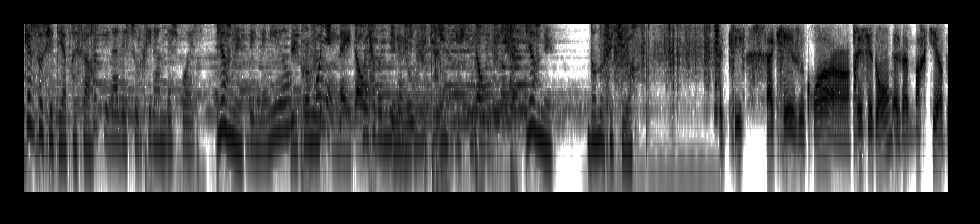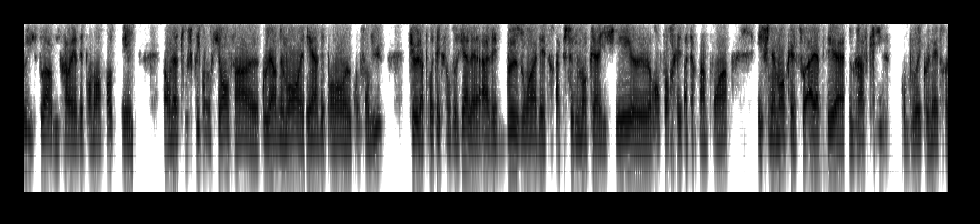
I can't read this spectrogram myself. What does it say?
Quelle société après ça Bienvenue. Bienvenue dans nos futurs. Cette crise a créé, je crois, un précédent. Elle va marquer un peu l'histoire du travail indépendant en France. Et on a tous pris conscience, hein, euh, gouvernement et indépendants euh, confondus, que la protection sociale avait besoin d'être absolument clarifiée, euh, renforcée à certains points, et finalement qu'elle soit adaptée à de graves crises qu'on pourrait connaître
